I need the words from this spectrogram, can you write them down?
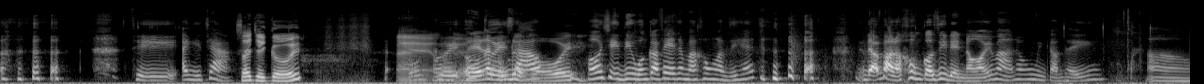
thì anh ấy trả. Sao chị cười? À. Ôi, cười. thế là cười cũng được sao? rồi. Thôi chị đi uống cà phê thôi mà không làm gì hết. Đã bảo là không có gì để nói mà thôi mình cảm thấy ờ,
